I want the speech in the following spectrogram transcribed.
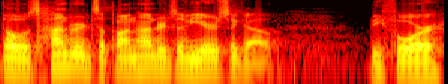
those hundreds upon hundreds of years ago before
